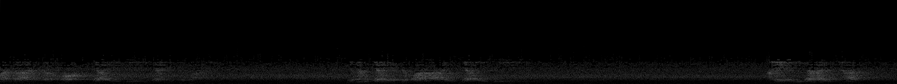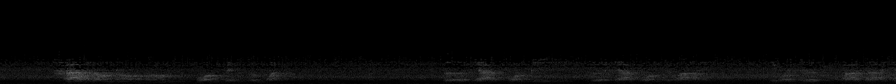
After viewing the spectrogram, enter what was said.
มาได้เฉพาะใจดีใจสบายฉะนั้นใจสบายใจดีเห็นได้ชัดถ้าเราน้อมความเป็นสมบัติ เกิดจากความดี เกิดจากความสบายที่ว่าเทิดภาษาใจ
